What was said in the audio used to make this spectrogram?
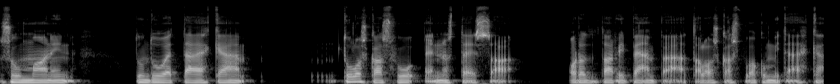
summaa, niin tuntuu, että ehkä tuloskasvuennusteissa odotetaan ripeämpää talouskasvua kuin mitä ehkä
